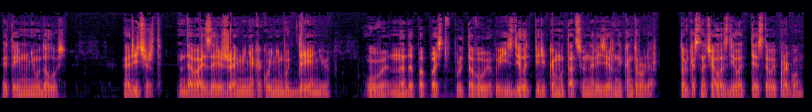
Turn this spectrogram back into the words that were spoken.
Это ему не удалось. «Ричард, давай заряжай меня какой-нибудь дрянью», Увы, надо попасть в пультовую и сделать перекоммутацию на резервный контроллер. Только сначала сделать тестовый прогон.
